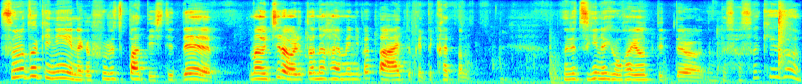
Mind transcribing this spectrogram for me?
その時になんかフルーツパーティーしててまあうちら割とね早めにバイバイとか言って帰ったの。で次の日おはようって言ったらなんか佐々木がめっ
